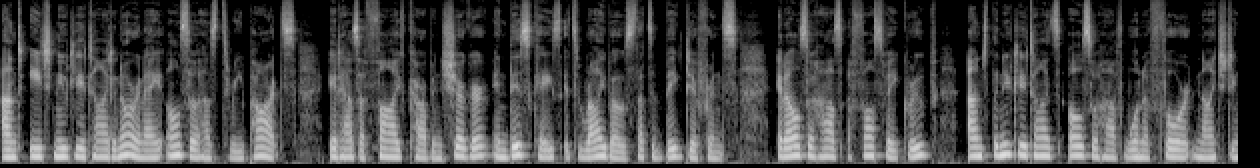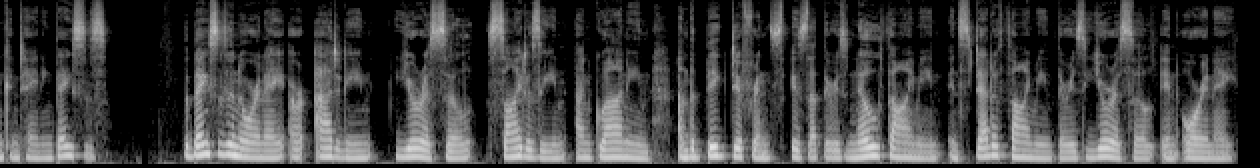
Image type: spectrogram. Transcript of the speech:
and each nucleotide in RNA also has three parts. It has a 5 carbon sugar, in this case it's ribose, that's a big difference. It also has a phosphate group, and the nucleotides also have one of four nitrogen containing bases. The bases in RNA are adenine, uracil, cytosine, and guanine, and the big difference is that there is no thymine. Instead of thymine, there is uracil in RNA.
